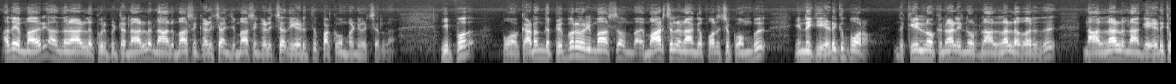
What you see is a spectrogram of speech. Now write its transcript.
அதே மாதிரி அந்த நாளில் குறிப்பிட்ட நாளில் நாலு மாதம் கழித்து அஞ்சு மாதம் கழித்து அதை எடுத்து பக்குவம் பண்ணி வச்சிடலாம். இப்போது போ கடந்த பிப்ரவரி மாதம் மார்ச்சில் நாங்கள் புதைச்ச கொம்பு இன்றைக்கி எடுக்க போகிறோம் இந்த கீழ்நோக்கு நாள் இன்னொரு நாலு நாளில் வருது. நாலு நாளில் நாங்கள் எடுக்க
